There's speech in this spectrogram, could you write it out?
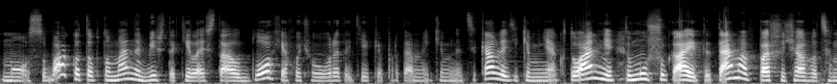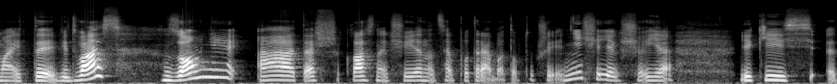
мого собаку. Тобто, в мене більш такий лайфстайл-блог. Я хочу говорити тільки про теми, які мене цікавлять, які мені актуальні. Тому шукайте теми. В першу чергу це має йти від вас зовні, а теж класно, якщо є на це потреба. Тобто, якщо є ніші, якщо є якісь е,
